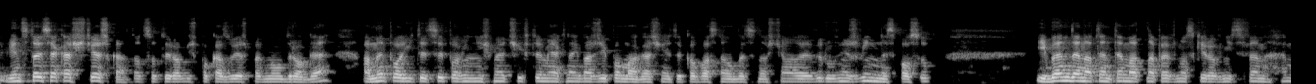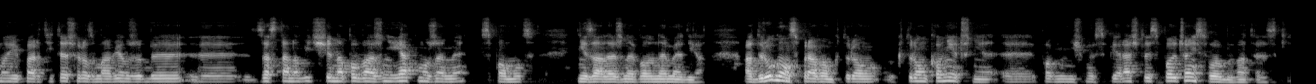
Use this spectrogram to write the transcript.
Więc to jest jakaś ścieżka. To, co ty robisz, pokazujesz pewną drogę, a my, politycy, powinniśmy ci w tym jak najbardziej pomagać, nie tylko własną obecnością, ale również w inny sposób. I będę na ten temat na pewno z kierownictwem mojej partii też rozmawiał, żeby zastanowić się na poważnie, jak możemy wspomóc niezależne, wolne media. A drugą sprawą, którą, którą koniecznie powinniśmy wspierać, to jest społeczeństwo obywatelskie,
